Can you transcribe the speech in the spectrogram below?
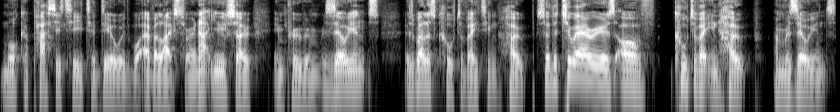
more capacity to deal with whatever life's thrown at you. So improving resilience, as well as cultivating hope. So the two areas of cultivating hope and resilience,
